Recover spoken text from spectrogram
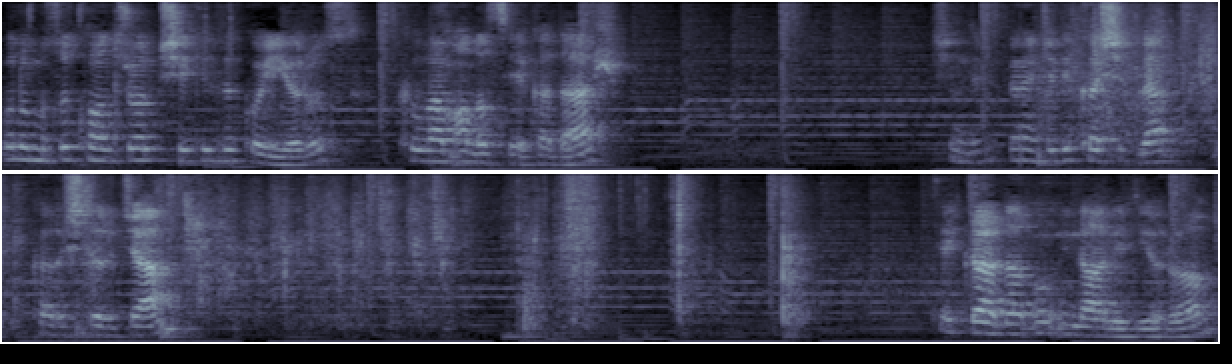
Unumuzu kontrol bir şekilde koyuyoruz. Kıvam alasıya kadar. Şimdi önce bir kaşıkla karıştıracağım. Tekrardan un ilave ediyorum.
